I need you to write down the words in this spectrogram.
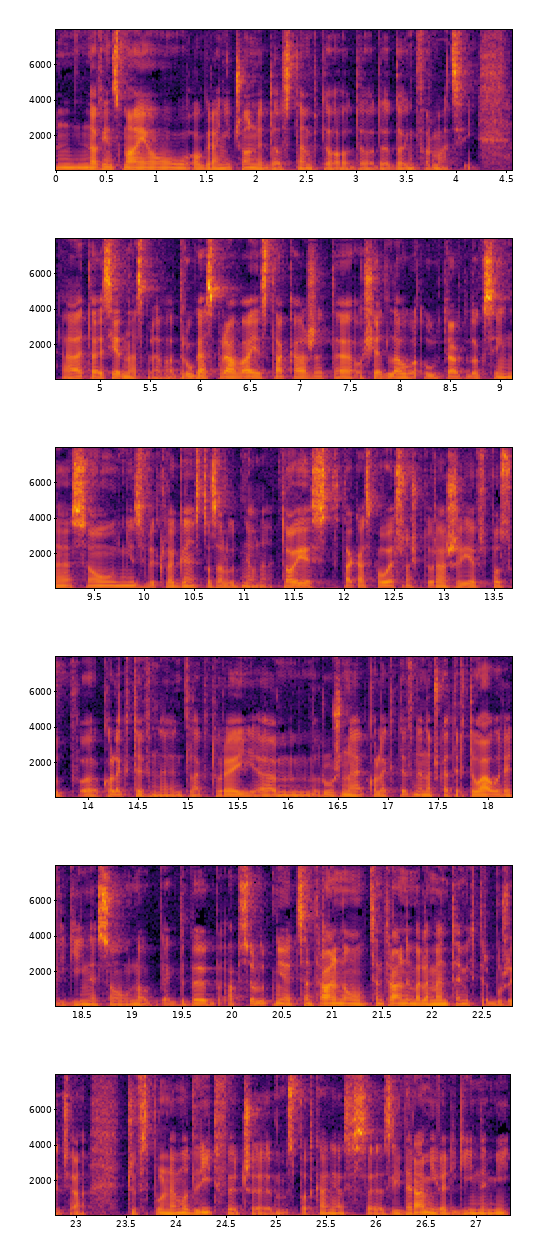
No więc mają ograniczony dostęp do, do, do, do informacji. E, to jest jedna sprawa. Druga sprawa jest taka, że te osiedla ultraortodoksyjne są niezwykle gęsto zaludnione. To jest taka społeczność, która żyje w sposób e, kolektywny, dla której różne kolektywne, na przykład rytuały religijne są no, jak gdyby absolutnie centralną, centralnym elementem ich trybu życia. Czy wspólne modlitwy, czy spotkania z, z liderami religijnymi.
